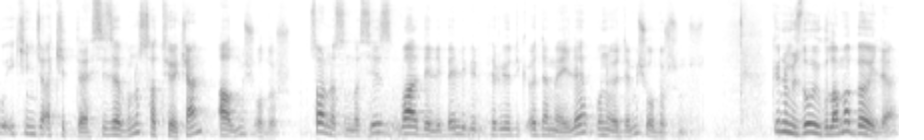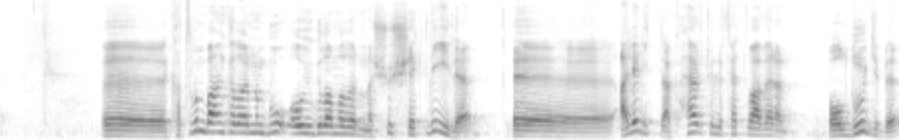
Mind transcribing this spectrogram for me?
bu ikinci akitte size bunu satıyorken almış olur. Sonrasında siz vadeli belli bir periyodik ödeme ile bunu ödemiş olursunuz. Günümüzde uygulama böyle. Ee, katılım bankalarının bu uygulamalarına şu şekliyle e, alel itlak her türlü fetva veren olduğu gibi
